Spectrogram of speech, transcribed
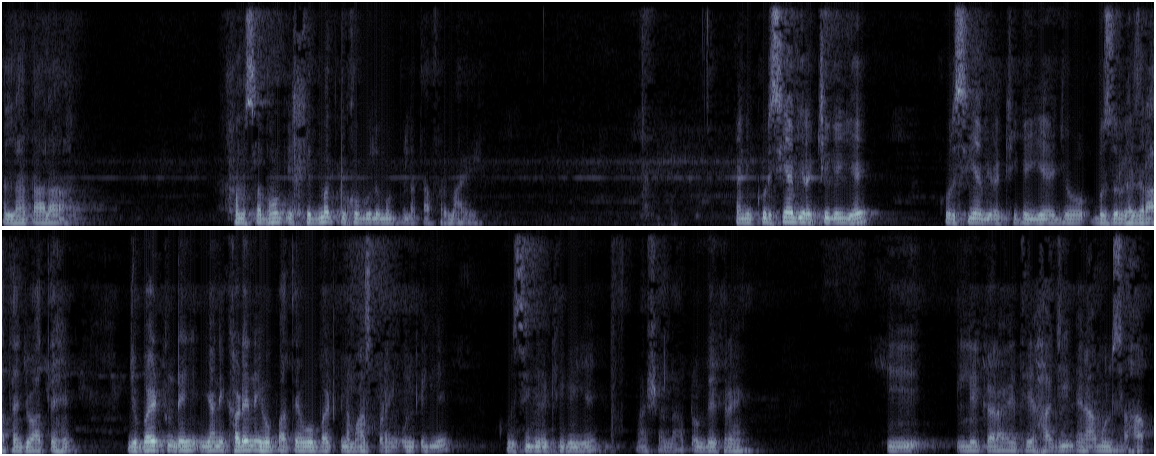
अल्लाह ताला हम सबों की खिदमत को कबूल मकबूल फरमाए। यानी कुर्सियाँ भी रखी गई है, कुर्सियाँ भी रखी गई है जो बुज़ुर्ग हजरात हैं जो आते हैं, जो बैठ नहीं, यानी खड़े नहीं हो पाते हैं वो बैठ के नमाज़ पढ़ें, उनके लिए कुर्सी भी रखी गई है। माशाल्लाह, आप लोग देख रहे हैं कि लेकर आए थे हाजी इनामुल साहब।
